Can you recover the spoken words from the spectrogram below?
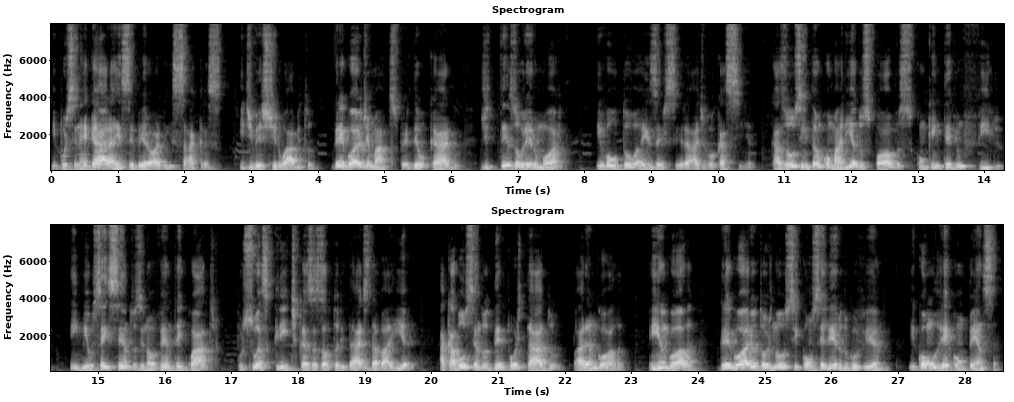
e por se negar a receber ordens sacras e de vestir o hábito, Gregório de Matos perdeu o cargo de tesoureiro-mor e voltou a exercer a advocacia. Casou-se então com Maria dos Povos, com quem teve um filho. Em 1694, por suas críticas às autoridades da Bahia, acabou sendo deportado para Angola. Em Angola, Gregório tornou-se conselheiro do governo e, como recompensa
